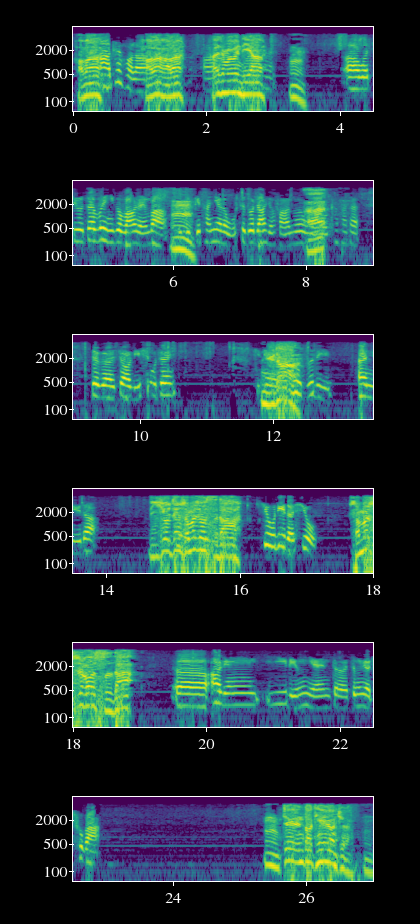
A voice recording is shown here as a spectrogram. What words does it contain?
好吗？啊，太好了。好了好了，啊还有什么问题啊？嗯，呃，我就再问一个亡人吧，嗯。就是给他念了五十多张小房子，我哎。看看他，这个叫李秀珍，女的呃木子李，哎，女的，李秀珍什么时候死的？秀丽的秀，什么时候死的？呃，二零一零年的正月初八，嗯，这个人到天上去了，嗯，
